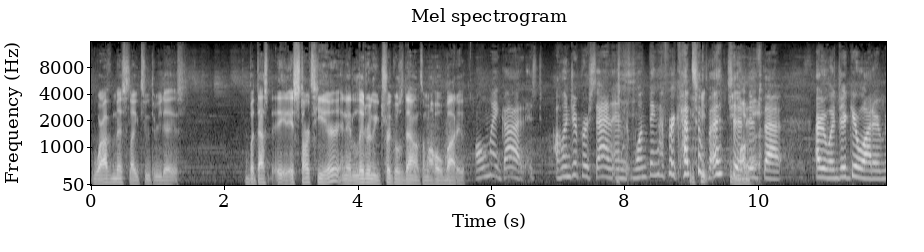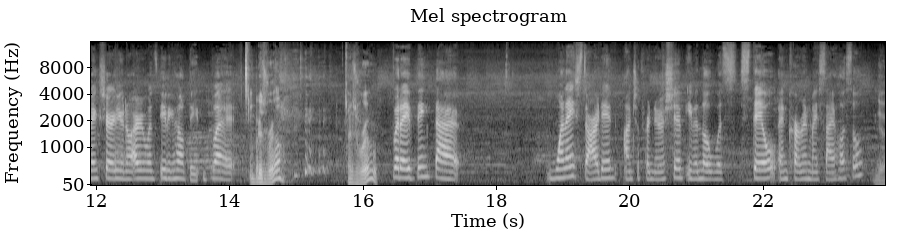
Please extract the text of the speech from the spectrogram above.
where I've missed like two, three days. But that's it, it starts here and it literally trickles down to my whole body. Oh my God, hundred percent. And one thing I forgot to mention is that everyone drink your water. Make sure you know everyone's eating healthy. But But it's real. It's real. But I think that when I started entrepreneurship, even though it was still and current my side hustle, Yeah.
